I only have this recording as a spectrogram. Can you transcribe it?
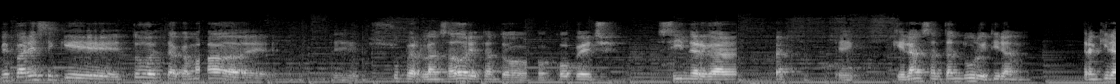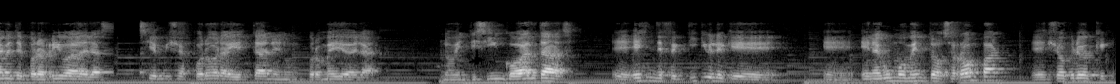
me parece que toda esta camada de, super lanzadores, tanto Copech, Syndergaard, eh, que lanzan tan duro y tiran tranquilamente por arriba de las 100 millas por hora y están en un promedio de las 95 altas, eh, es indefectible que eh, en algún momento se rompan. Yo creo que,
